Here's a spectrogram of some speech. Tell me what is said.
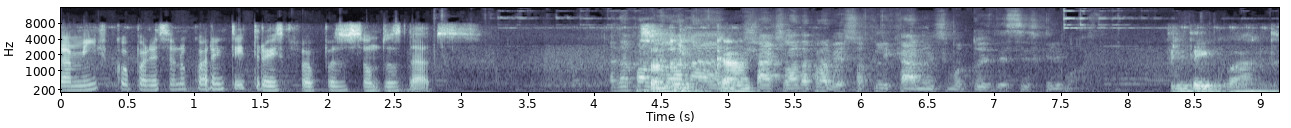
pra mim ficou parecendo 43, que foi a posição dos dados. Dá pra ver lá na, no chat, lá dá pra ver. Só clicar no em cima do 2 desses que ele mostra. 34.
